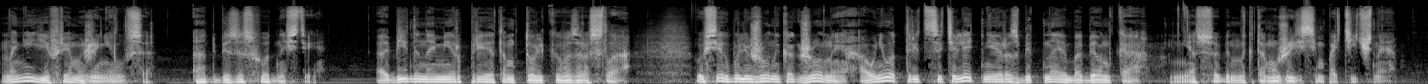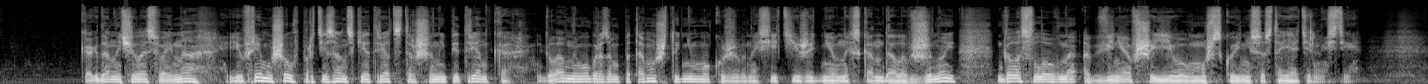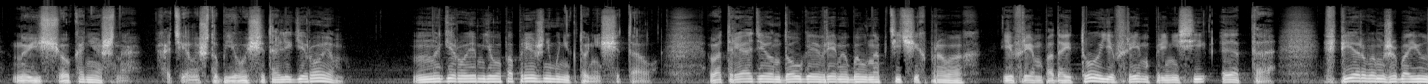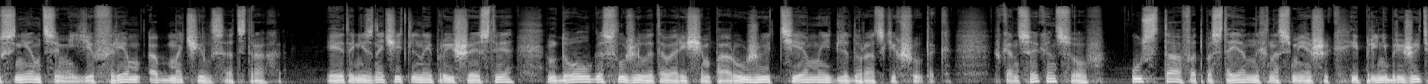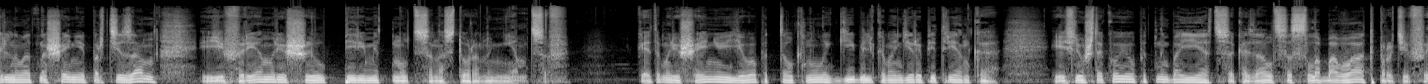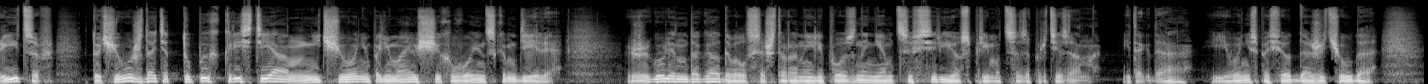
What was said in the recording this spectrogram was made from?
На ней Ефрем и женился. От безысходности. Обида на мир при этом только возросла. У всех были жены как жены, а у него тридцатилетняя разбитная бабенка, не особенно к тому же и симпатичная. Когда началась война, Ефрем ушел в партизанский отряд старшины Петренко, главным образом потому, что не мог уже выносить ежедневных скандалов с женой, голословно обвинявшей его в мужской несостоятельности. Но еще, конечно, хотелось, чтобы его считали героем. Но героем его по-прежнему никто не считал. В отряде он долгое время был на птичьих правах – Ефрем, подай то, Ефрем, принеси это. В первом же бою с немцами Ефрем обмочился от страха. И это незначительное происшествие долго служило товарищам по оружию темой для дурацких шуток. В конце концов, устав от постоянных насмешек и пренебрежительного отношения партизан, Ефрем решил переметнуться на сторону немцев. Этому решению его подтолкнула гибель командира Петренко. Если уж такой опытный боец оказался слабоват против фрицев, то чего ждать от тупых крестьян, ничего не понимающих в воинском деле? Жигулин догадывался, что рано или поздно немцы всерьез примутся за партизан. И тогда его не спасет даже чудо,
